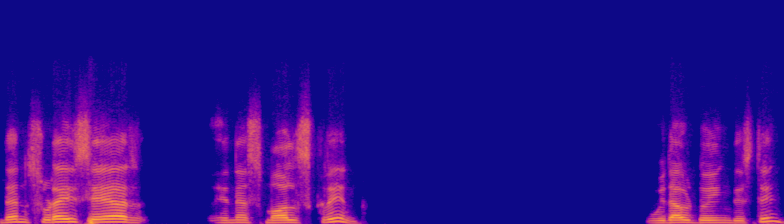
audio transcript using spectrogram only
Then should I share in a small screen without doing this thing?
